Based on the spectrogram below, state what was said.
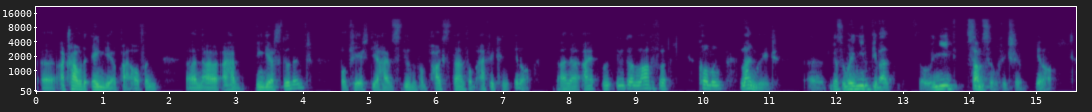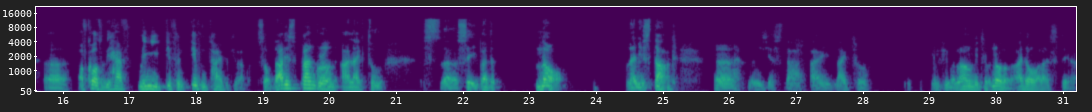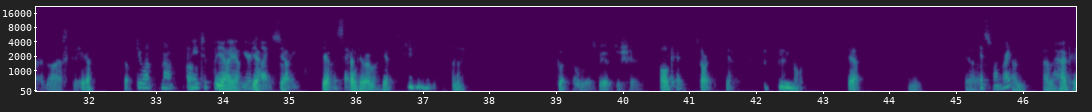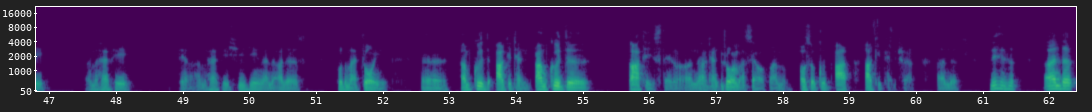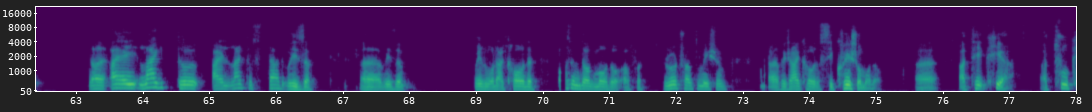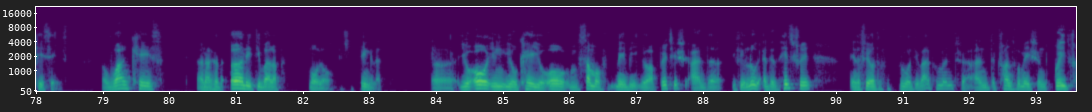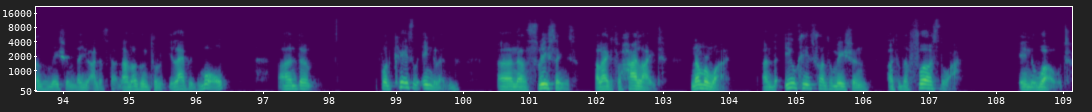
uh, I travel to India quite often, and I, I have India student for PhD. I have student from Pakistan, from African, you know, and uh, I we got a lot of uh, common language uh, because we need development. So we need something which you know. Uh, of course, we have need different different type of development. So that is background I like to uh, say. But now, let me start. let me just start. I like to if you allow me to, no, no, I don't want to stay, no, I stay here. Do you want, no, I need to put yeah, yeah, your yeah, slide, yeah, sorry. Yeah, thank you very much, yes. Good, Almost, we have to share. okay, sorry, yeah. Yeah. Mm. Yeah. This one, right? I'm, I'm happy. I'm happy. Yeah, I'm happy Xu Jing and others put my drawing. Uh, I'm good architect. I'm good uh, artist, you know, and I can draw myself. I'm also good art architecture. And uh, this is, and uh, I like to, I like to start with, uh, with, uh, with what I call the orthodox model of rural transformation, uh, which I call the sequential model. Uh, I take here uh, two cases. Uh, one case, and I the early developed model, England. Uh, you all in UK, you all, some of maybe you are British, and uh, if you look at the history in the field of rural development and the transformation, great transformation, then you understand. I'm not going to elaborate more. And uh, for the case of England, and uh, three things I like to highlight. Number one, and the UK's transformation as the first one in the world,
